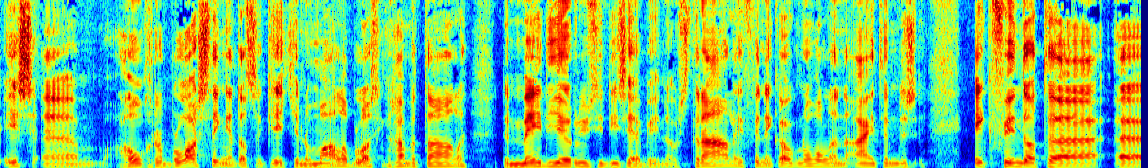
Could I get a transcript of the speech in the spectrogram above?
is. Uh, hogere belastingen, dat ze een keertje normale belasting gaan betalen. De mediaruzie die ze hebben in Australië vind ik ook nog wel een item. Dus ik vind dat uh, uh,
